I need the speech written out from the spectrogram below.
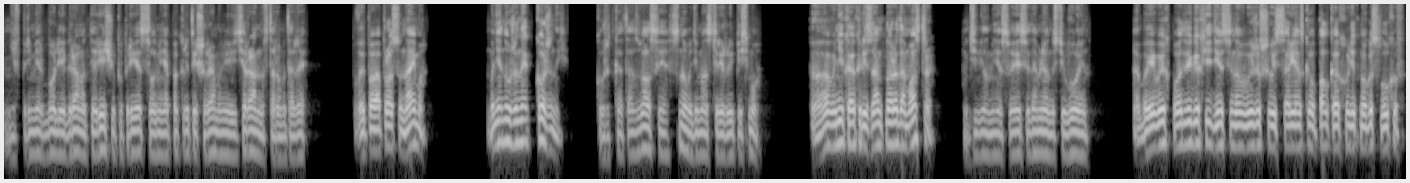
Не в пример более грамотной речью поприветствовал меня покрытый шрамами ветеран на втором этаже. «Вы по вопросу найма?» «Мне нужен эк кожаный. — коротко отозвался я, снова демонстрируя письмо. «А вы не как Рязант Нородомастра?» — удивил меня своей осведомленностью воин. «О боевых подвигах единственного выжившего из Сарьенского полка ходит много слухов.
